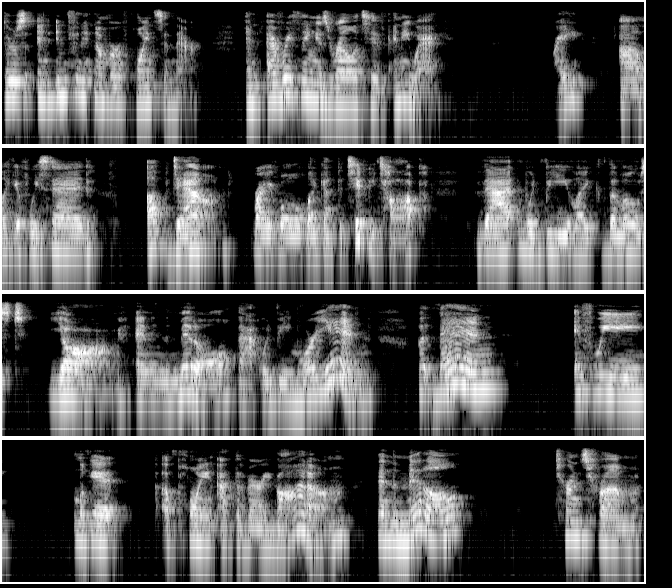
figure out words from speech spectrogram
there's an infinite number of points in there. And everything is relative anyway, right? Uh, like if we said up, down, right? Well, like at the tippy top, that would be like the most yang. And in the middle, that would be more yin. But then if we look at a point at the very bottom, then the middle turns from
